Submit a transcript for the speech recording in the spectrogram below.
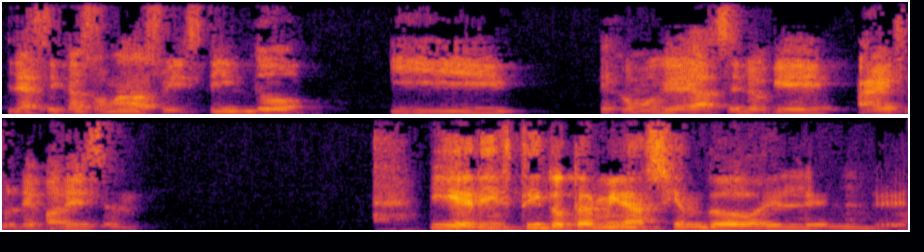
le hace caso más a su instinto y es como que hace lo que a ellos le parecen. Y el instinto termina siendo el,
